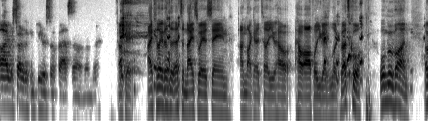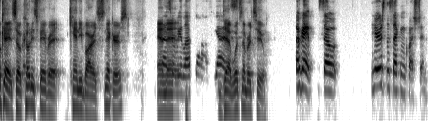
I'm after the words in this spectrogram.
I restarted the computer so fast, I don't remember. Okay, I feel like that's a, that's a nice way of saying I'm not going to tell you how how awful you guys look. But that's cool. We'll move on. Okay, so Cody's favorite candy bar is Snickers, and that's then we left off. Yes. Deb, what's number two? Okay, so here's the second question.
